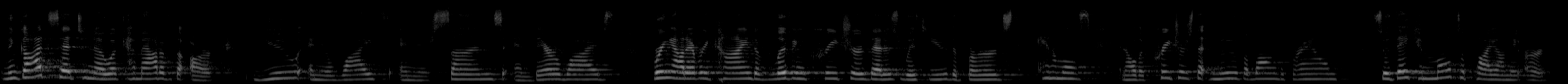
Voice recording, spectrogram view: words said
And then God said to Noah, "Come out of the ark, you and your wife and your sons and their wives. Bring out every kind of living creature that is with you, the birds, animals and all the creatures that move along the ground, so they can multiply on the earth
